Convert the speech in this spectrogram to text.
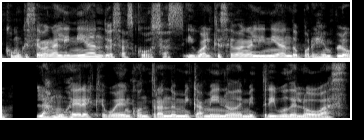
como que se van alineando esas cosas, igual que se van alineando, por ejemplo, las mujeres que voy encontrando en mi camino de mi tribu de lobas,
